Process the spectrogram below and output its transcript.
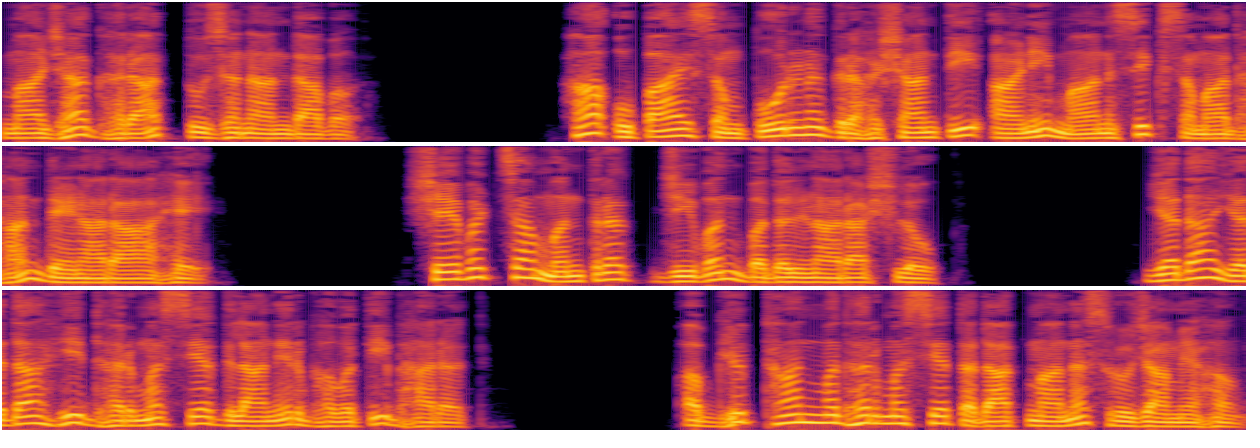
माझ्या घरात तुझं नांदावं. हा उपाय संपूर्ण ग्रहशांती आणि मानसिक समाधान देणारा आहे. शेवटचा मंत्र, जीवन बदलणारा श्लोक. यदा यदा हि धर्मस्य ग्लानिर्भवती भारत। अभ्युत्थानमधर्मस्य तदात्मान सृजाम्यहं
